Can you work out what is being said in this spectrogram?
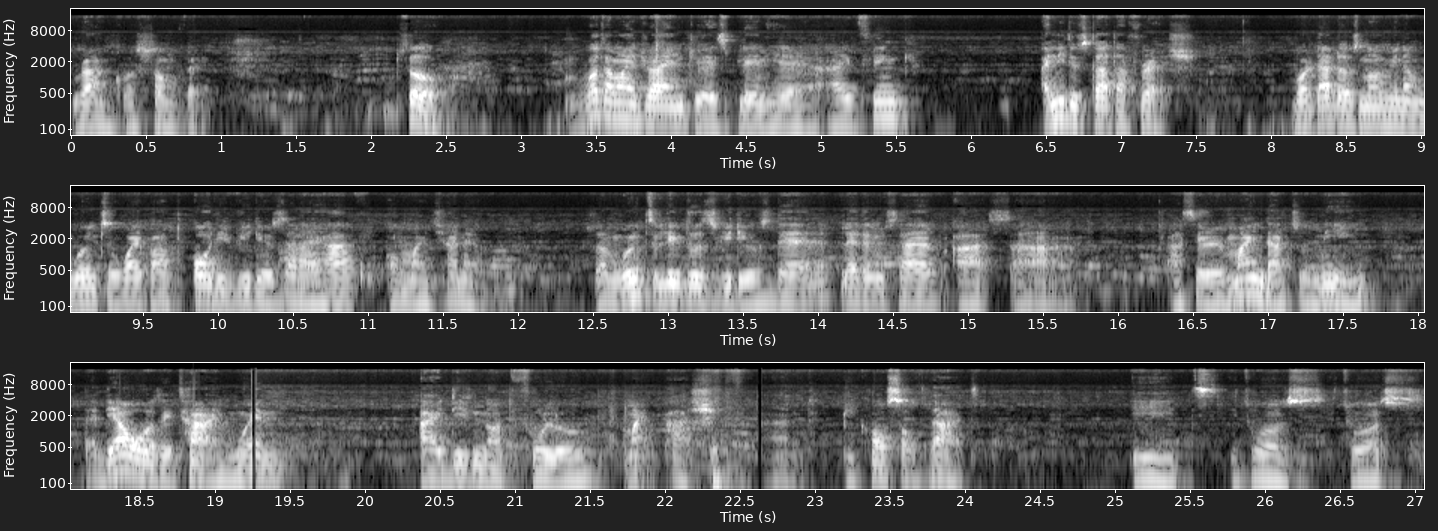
rank or something. So what am i trying to explain here? I think i need to start afresh but that does not mean i'm going to wipe out all the videos that i have on my channel. So i'm going to leave those videos there. Let them serve as uh, as a reminder to me that there was a time when i did not follow my passion. And because of that it it was it was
